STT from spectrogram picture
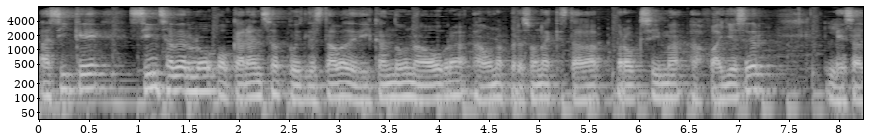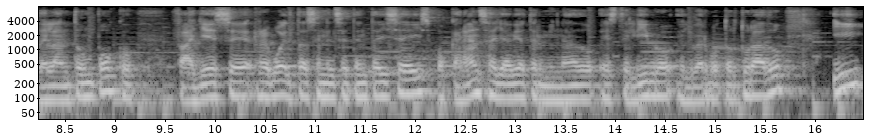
Así que, sin saberlo, Ocaranza pues le estaba dedicando una obra a una persona que estaba próxima a fallecer. Les adelanto un poco. Fallece Revueltas en el 76, Ocaranza ya había terminado este libro, El Verbo Torturado, y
